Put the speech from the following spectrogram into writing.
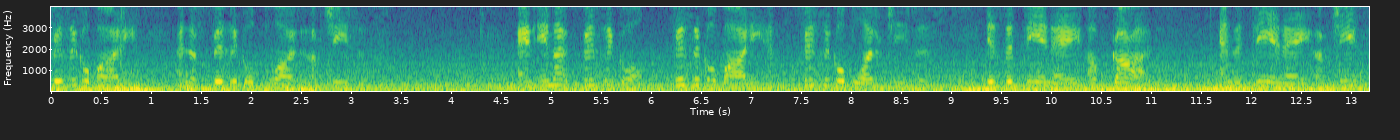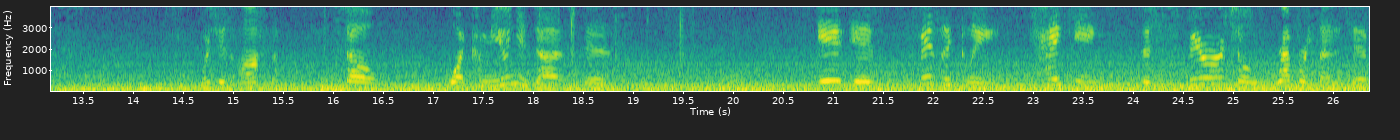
physical body, and the physical blood of Jesus. And in that physical, physical body and physical blood of Jesus is the DNA of God and the DNA of Jesus which is awesome. So what communion does is it is physically taking the spiritual representative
